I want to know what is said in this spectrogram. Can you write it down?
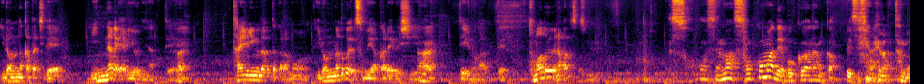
ういろんな形でみんながやるようになって、はいタイミングだったからもういろんなところでつぶやかれるし、はい。っていうのがあって戸惑いはなかったですかそのそうですね。まあそこまで僕はなんか別にあれだったんで、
